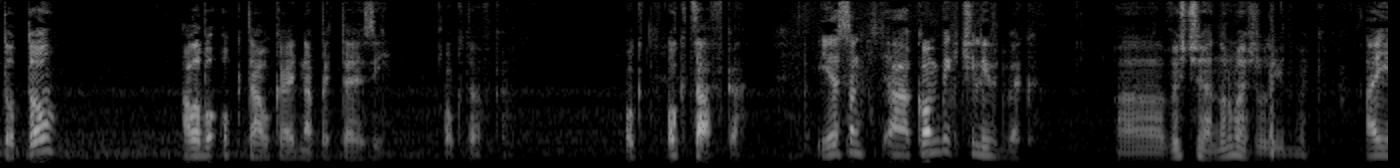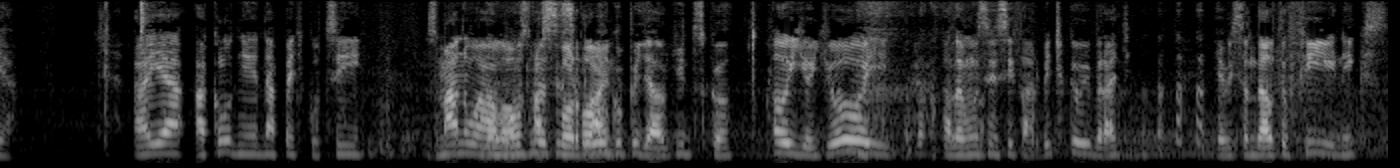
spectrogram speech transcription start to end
Toto alebo Oktávka 1.5 TSI? Oktávka. Ok- oktávka. Ja som, a kombik či liftback? A vieš čo, ja normálne, že liftback. A ja. A ja, a kľudne 1.5 C s manuálom no, a si spolu kúpiť autíčko. Oj, oj, oj, ale musím si farbičku vybrať. Ja by som dal tu Phoenix.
